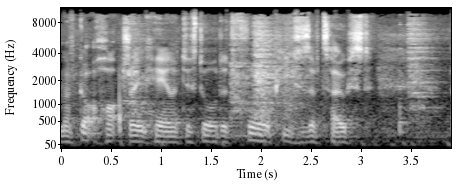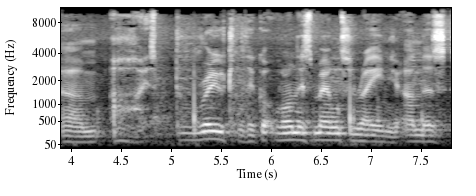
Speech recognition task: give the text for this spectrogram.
and I've got a hot drink here and I've just ordered four pieces of toast. Um, oh, it's brutal. They've got we're on this mountain range and there's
